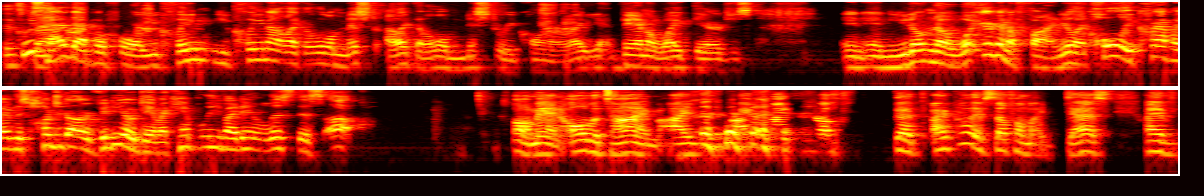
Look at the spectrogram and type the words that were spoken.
It's Who's bad. had that before? You clean you clean out like a little mystery. I like that little mystery corner, right? You got Vanna White there, just and and you don't know what you're gonna find. You're like, holy crap! I have this hundred dollar video game. I can't believe I didn't list this up. Oh man, all the time. I, I find stuff that I probably have stuff on my desk. I have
